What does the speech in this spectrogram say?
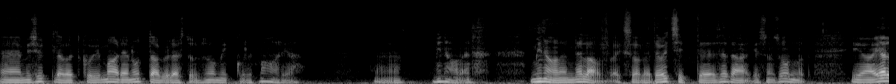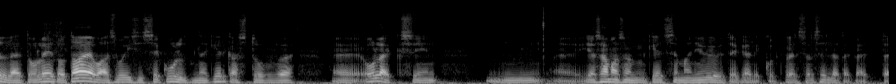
eh, mis ütlevad, kui Maarja nutab ülestõusmise hommikul, et Maarja, eh, mina olen, mina olen elav, eks ole, te otsite seda, kes on surnud. ja jälle Toledo taevas või siis see kuldne kirgastuv eh, olek siin ja samas on Getsemani öö tegelikult veel seal selja taga, et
